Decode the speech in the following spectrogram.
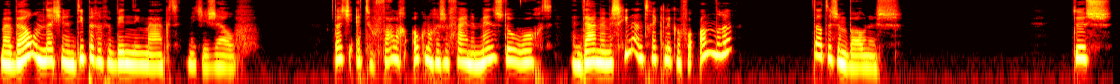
maar wel omdat je een diepere verbinding maakt met jezelf. Dat je er toevallig ook nog eens een fijne mens door wordt en daarmee misschien aantrekkelijker voor anderen, dat is een bonus. Dus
